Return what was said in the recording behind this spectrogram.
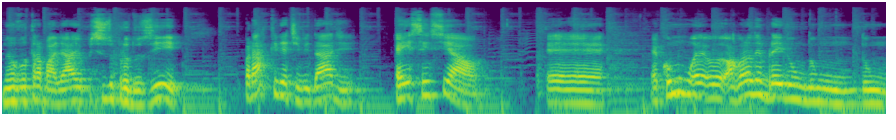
não vou trabalhar, eu preciso produzir, para a criatividade é essencial. É, é como. É, agora eu lembrei de um, de, um, de, um,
